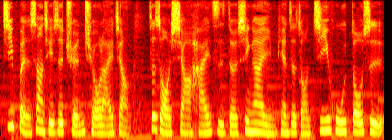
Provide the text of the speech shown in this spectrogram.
基本上，其实全球来讲，这种小孩子的性爱影片，这种几乎都是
